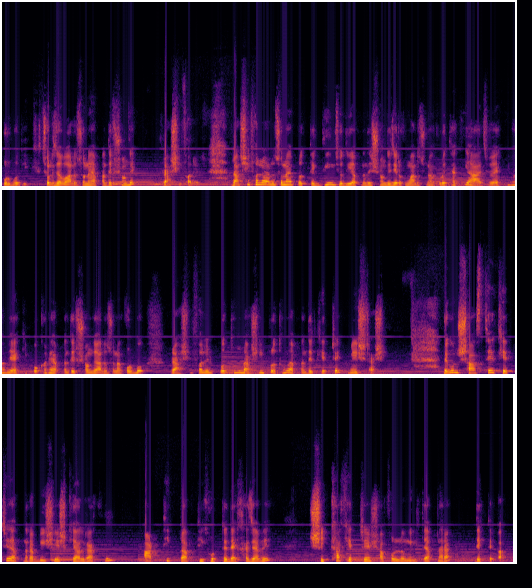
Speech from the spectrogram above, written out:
পূর্ব দিক। চলে যাব আলোচনায় আপনাদের সঙ্গে। রাশিফলের। রাশিফলের আলোচনায় প্রত্যেক দিন যদি আপনাদের সঙ্গে যেরকম আলোচনা করে থাকি, আজও একইভাবে একই প্রকারে আপনাদের সঙ্গে আলোচনা করব। রাশিফলের প্রথম রাশি, প্রথমে আপনাদের ক্ষেত্রে মেষ রাশি। দেখুন, স্বাস্থ্যের ক্ষেত্রে আপনারা বিশেষ খেয়াল রাখুন, আর্থিক প্রাপ্তি ঘটতে দেখা যাবে, শিক্ষা ক্ষেত্রে সাফল্য মিলতে আপনারা দেখতে পাবেন।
